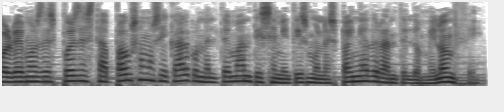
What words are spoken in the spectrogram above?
Volvemos después de esta pausa musical con el tema antisemitismo en España durante el 2011,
